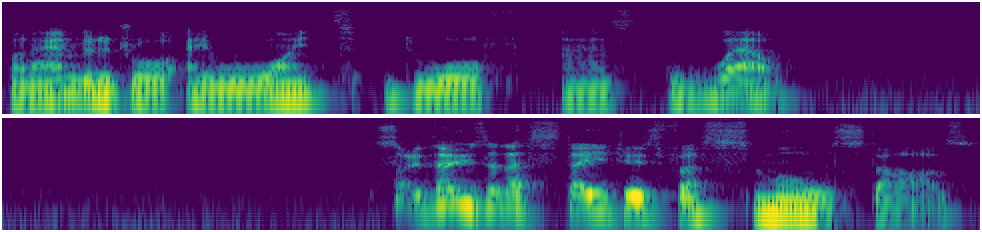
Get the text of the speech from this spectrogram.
but I am going to draw a white dwarf as well. So those are the stages for small stars.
